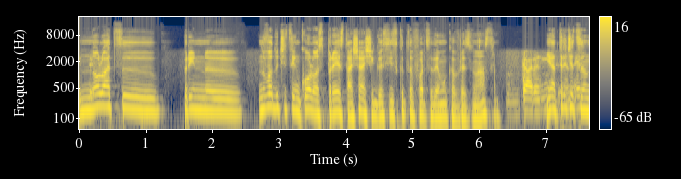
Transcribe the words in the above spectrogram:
nu o luați uh, prin... uh, Nu vă duceți încolo spre est, așa, și găsiți câtă forță de muncă vreți dumneavoastră? Dar în, Ia, treceți în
